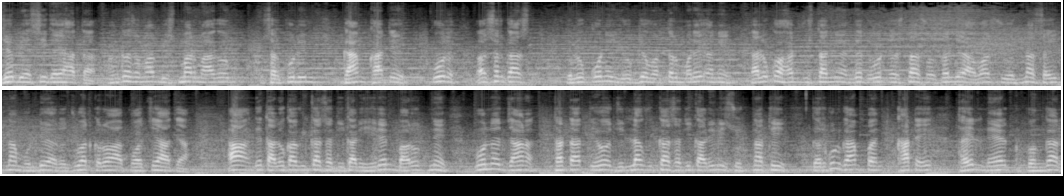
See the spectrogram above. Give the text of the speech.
જે બેસી ગયા હતા. અંકલેશ્વરમાં બિસ્માર માર્ગ સરફુદ્દીન ગામ ખાતે પૂર અસરગ્રસ્ત લોકોને યોગ્ય વળતર મળે અને તાલુકા હદ વિસ્તારની અંદર રોડ રસ્તા, શૌચાલય, આવાસ યોજના સહિતના મુદ્દે રજૂઆત કરવા પહોંચ્યા હતા. આ અંગે તાલુકા વિકાસ અધિકારી હિરેન બારોટને પૂર્ણ જાણ થતાં તેઓ જિલ્લા વિકાસ અધિકારીની સૂચનાથી ગરકુલ ગામ ખાતે થયેલ નહેર ભંગાર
